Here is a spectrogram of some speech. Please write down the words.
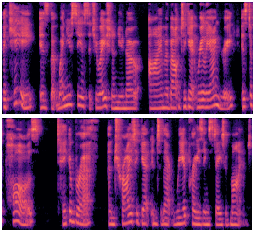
The key is that when you see a situation, you know, I'm about to get really angry, is to pause, take a breath, and try to get into that reappraising state of mind.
